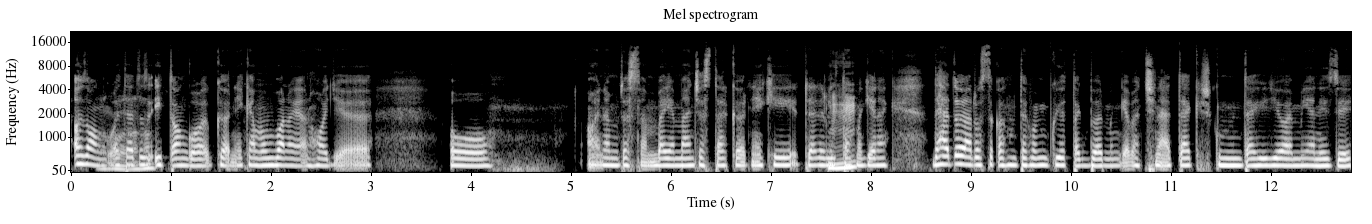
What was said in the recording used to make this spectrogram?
Az angol, angol tehát az itt angol környéken van, van olyan, hogy ó, aj, nem teszem be, ilyen Manchester környéki terültek mm-hmm. meg ilyenek. De hát olyan rosszakat mondták, amikor jöttek Birminghamet csinálták, és akkor mondták, hogy jaj, milyen izé,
